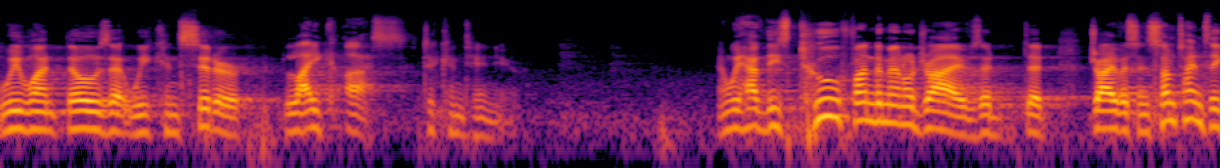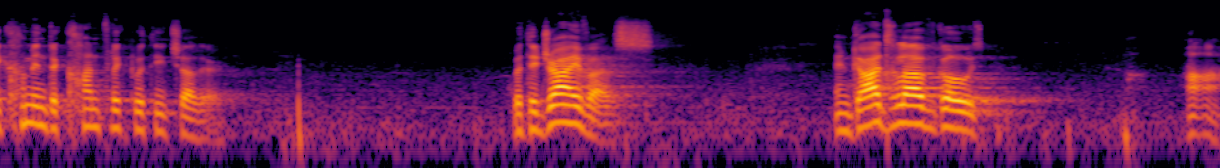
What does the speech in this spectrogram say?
We want those that we consider like us to continue. And we have these two fundamental drives that, that drive us, and sometimes they come into conflict with each other. But they drive us. And God's love goes, uh uh-uh. uh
